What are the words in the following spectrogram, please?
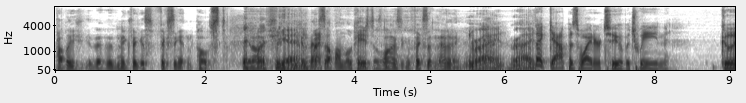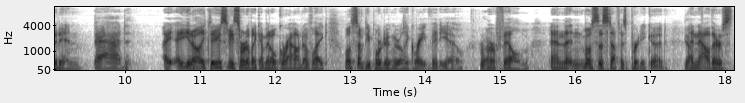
probably the, the big thing is fixing it in post you know you, Yeah. you can mess up on location as long as you can fix it in editing Right, right. But that gap is wider too between good and bad. I, I you know, like there used to be sort of like a middle ground of like, well, some people are doing really great video or film, and then most of the stuff is pretty good. And now there's,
